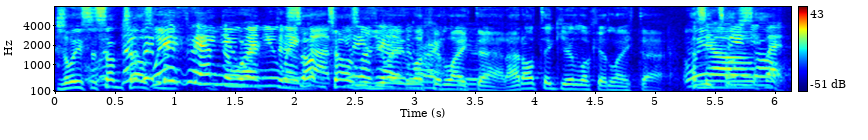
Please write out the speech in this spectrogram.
Julissa, something tells me, things we have to you work when you through. wake something up. tells me you ain't looking like that. I don't think you're looking like that. We've That's a tough seen, sell. but-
